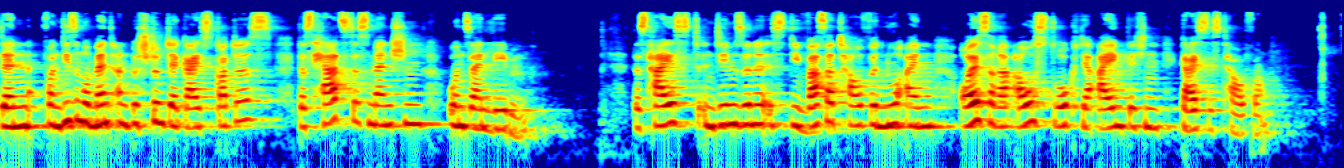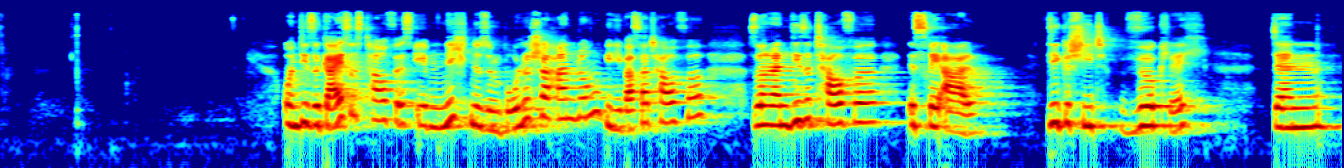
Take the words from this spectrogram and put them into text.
Denn von diesem Moment an bestimmt der Geist Gottes das Herz des Menschen und sein Leben. Das heißt, in dem Sinne ist die Wassertaufe nur ein äußerer Ausdruck der eigentlichen Geistestaufe. Und diese Geistestaufe ist eben nicht eine symbolische Handlung wie die Wassertaufe, sondern diese Taufe ist real. Die geschieht wirklich, denn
